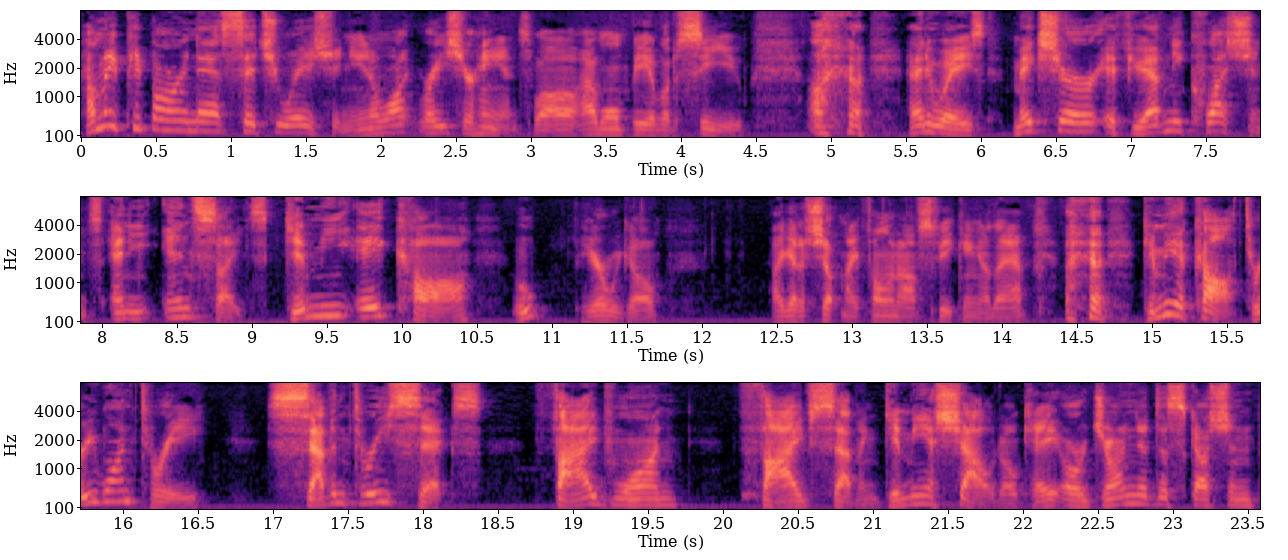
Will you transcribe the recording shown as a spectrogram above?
How many people are in that situation? You know what? Raise your hands. Well, I won't be able to see you. Uh, anyways, make sure if you have any questions, any insights, give me a call. Oop, here we go. I got to shut my phone off speaking of that. give me a call 313 736 five seven. Give me a shout, okay? Or join the discussion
